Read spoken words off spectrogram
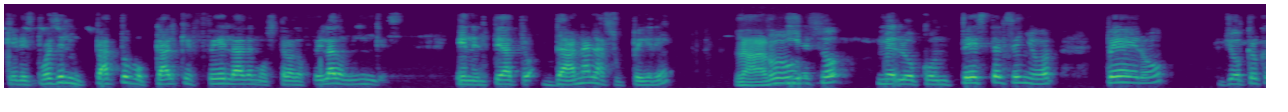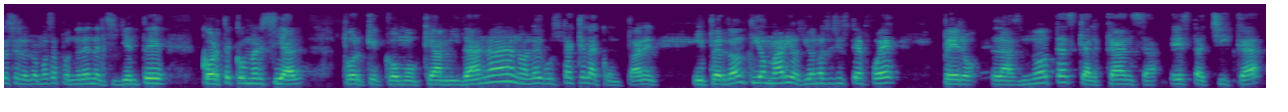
que después del impacto vocal que Fela ha demostrado, Fela Domínguez, en el teatro, Dana la supere? Claro. Y eso me lo contesta el señor, pero yo creo que se los vamos a poner en el siguiente corte comercial, porque como que a mi Dana no le gusta que la comparen. Y perdón, tío Mario, yo no sé si usted fue, pero las notas que alcanza esta chica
